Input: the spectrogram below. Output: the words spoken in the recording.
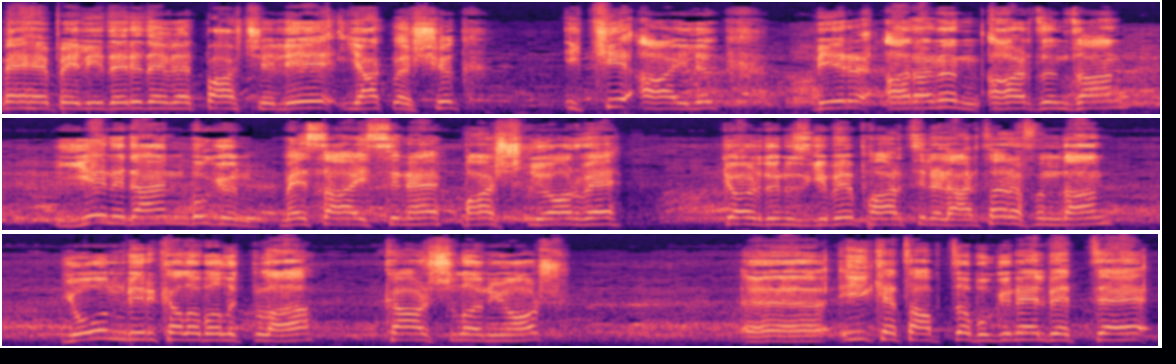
MHP lideri Devlet Bahçeli yaklaşık iki aylık bir aranın ardından yeniden bugün mesaisine başlıyor ve gördüğünüz gibi partililer tarafından yoğun bir kalabalıkla karşılanıyor. Ee, ilk etapta bugün elbette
